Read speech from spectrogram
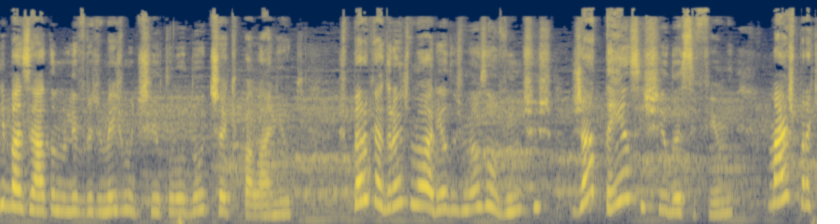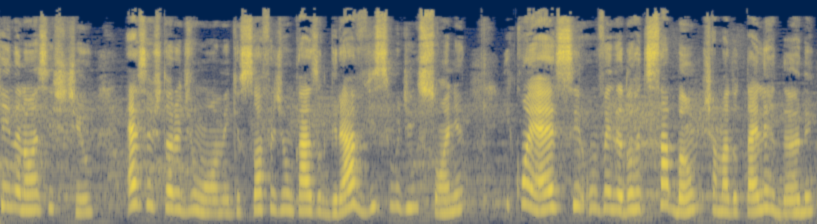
e baseado no livro de mesmo título do Chuck Palahniuk Espero que a grande maioria dos meus ouvintes já tenha assistido esse filme, mas para quem ainda não assistiu, essa é a história de um homem que sofre de um caso gravíssimo de insônia e conhece um vendedor de sabão chamado Tyler Durden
